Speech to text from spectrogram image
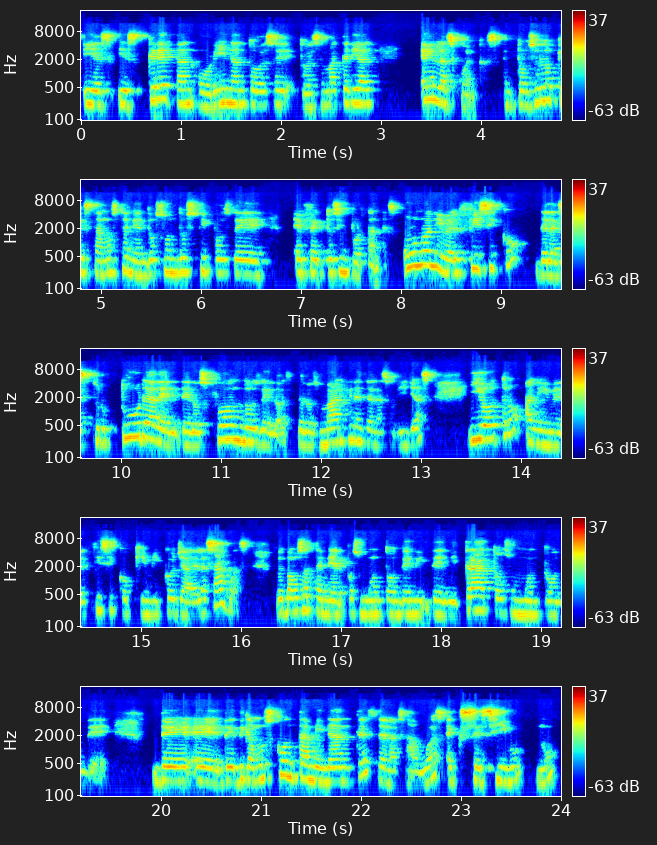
y, excretan, orinan todo ese, todo ese material en las cuencas. Entonces lo que estamos teniendo son dos tipos de efectos importantes. Uno a nivel físico, de la estructura de, los fondos, de los, márgenes de las orillas, y otro a nivel físico-químico ya de las aguas. Entonces vamos a tener pues un montón de, nitratos, un montón eh, de, digamos, contaminantes de las aguas, excesivo, ¿no?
